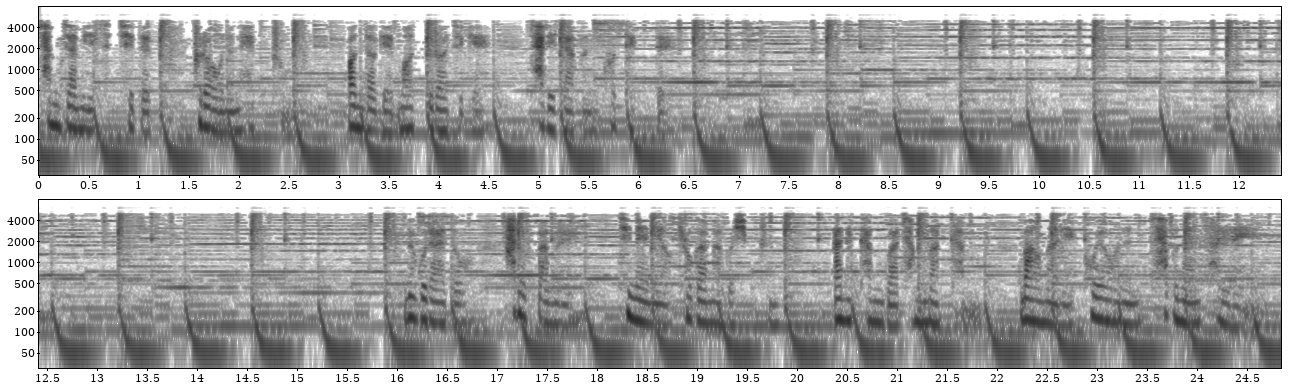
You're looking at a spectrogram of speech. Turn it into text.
잠잠히 스치듯 불어오는 해풍 언덕에 멋들어지게 자리 잡은 고택들. 누구라도 하룻밤을 지내며 교감하고 싶은 아늑함과 적막함, 마음 안에 보여오는 차분한 설레임.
